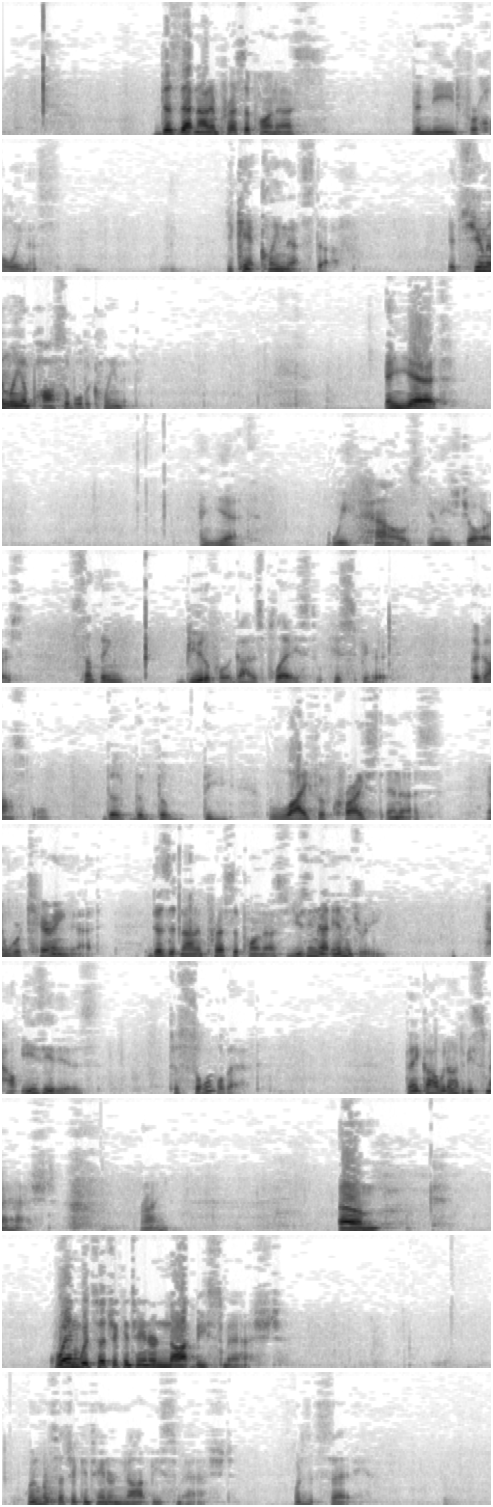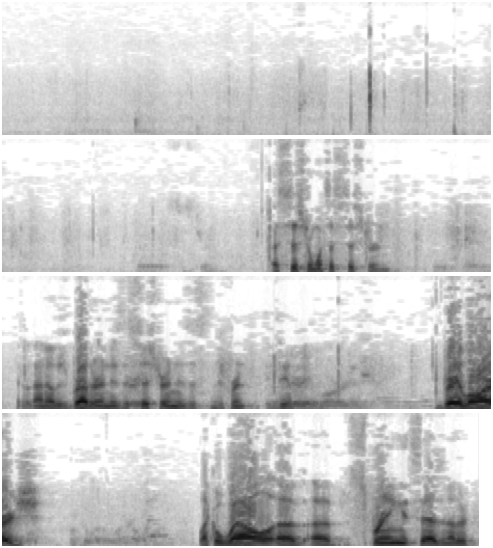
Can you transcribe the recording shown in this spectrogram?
does that not impress upon us the need for holiness? You can't clean that stuff. It's humanly impossible to clean it. And yet, and yet, we house in these jars something beautiful that God has placed His Spirit, the gospel, the, the, the, the life of Christ in us. And we're carrying that. Does it not impress upon us, using that imagery, how easy it is to soil that? Thank God we don't have to be smashed, right? Um, when would such a container not be smashed? When would such a container not be smashed? What does it say? A cistern. What's a cistern? I know there's brethren. Is this cistern? Is this a different deal? Very large. Like a. Well, a a, a spring. It says another.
